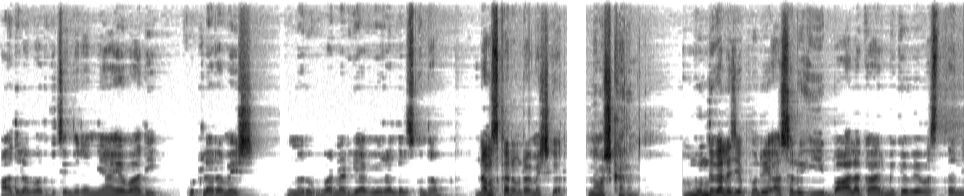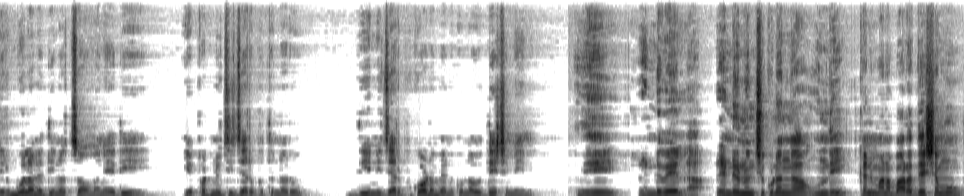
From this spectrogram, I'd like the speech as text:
ఆదిలాబాద్కు చెందిన న్యాయవాది పుట్ల రమేష్ ఉన్నారు. వారిని అడిగి ఆ వివరాలు తెలుసుకుందాం. నమస్కారం రమేష్ గారు. నమస్కారం. ముందుగా చెప్పండి అసలు ఈ బాల కార్మిక వ్యవస్థ నిర్మూలన దినోత్సవం అనేది ఎప్పటి నుంచి జరుపుతున్నారు? దీన్ని జరుపుకోవడం వెనుకున్న ఉద్దేశం ఏమి? ఇది రెండు వేల రెండు నుంచి కూడా ఉంది. కానీ మన భారతదేశము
